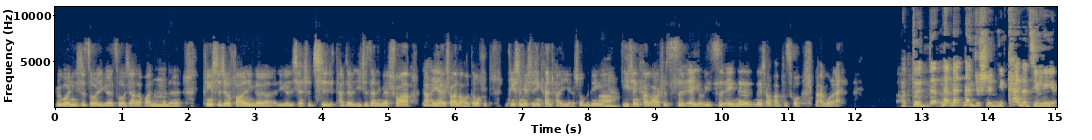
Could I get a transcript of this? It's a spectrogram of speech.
如果你是作为一个作家的话，你可能平时就放一个一个显示器，它就一直在那边刷，让 AI 刷脑洞。平时没事情看它一眼，说不定一天看个二十次，哎，有一次，哎，那个那个想法不错，拿过来。啊，对，那那那那就是你看的经历，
